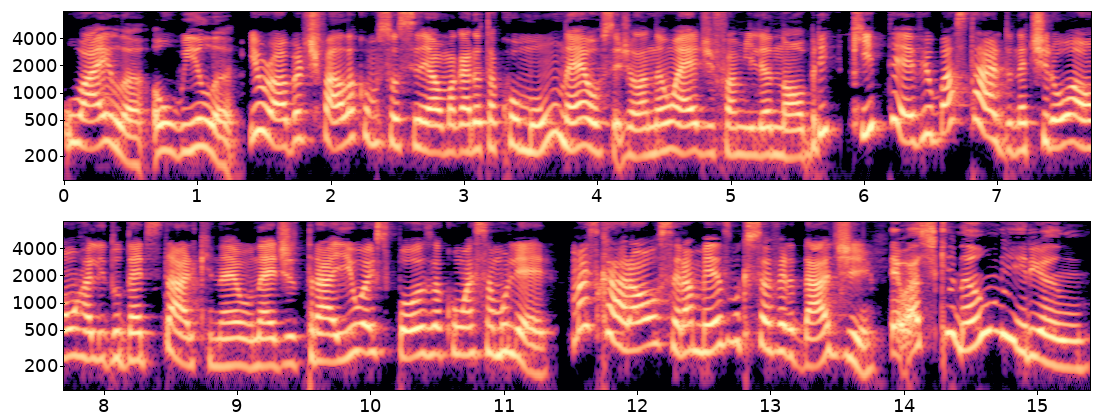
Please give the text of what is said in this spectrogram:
Wyla, ou Willa. E o Robert fala como se fosse uma garota comum, né, ou seja, ela não é de família nobre, que teve o bastardo, né, tirou a honra ali do Ned Stark, né, o Ned traiu a esposa com essa mulher. Mas, Carol, será mesmo que isso é verdade? Eu acho que não, Miriam.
